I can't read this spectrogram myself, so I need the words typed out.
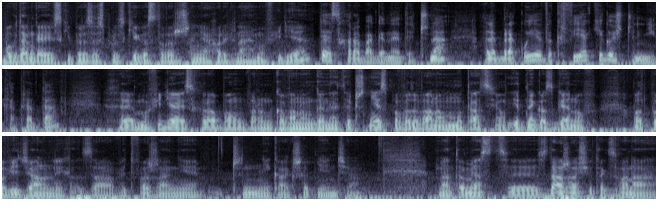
Bogdan Gajewski, prezes Polskiego Stowarzyszenia Chorych na Hemofilię. To jest choroba genetyczna, ale brakuje we krwi jakiegoś czynnika, prawda? Hemofilia jest chorobą warunkowaną genetycznie, spowodowaną mutacją jednego z genów odpowiedzialnych za wytwarzanie czynnika krzepnięcia. Natomiast y, zdarza się tak zwana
